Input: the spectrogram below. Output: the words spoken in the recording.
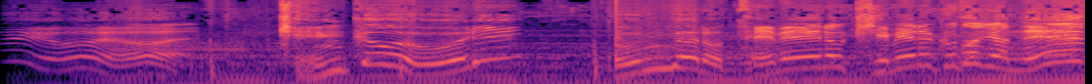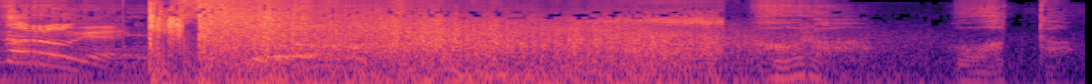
Oi, oi, oi. そんなのてめえの決めることじゃねえだろうがほら終わった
